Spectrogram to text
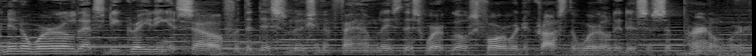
And in a world that's degrading itself with the dissolution of families, this work goes forward across the world. It is a supernal work.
